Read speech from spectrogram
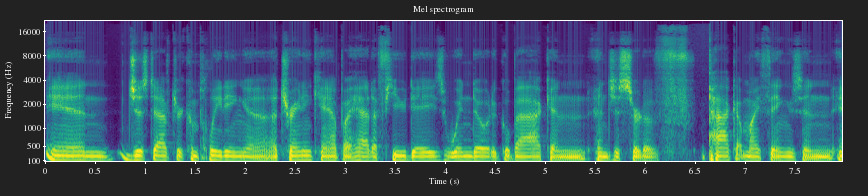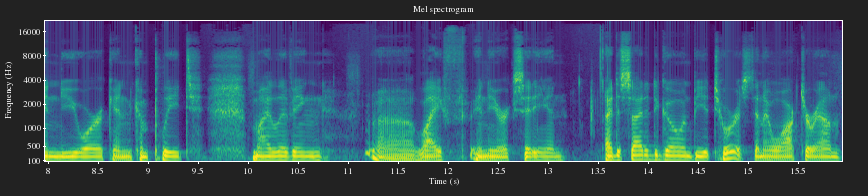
and just after completing a, a, training camp, I had a few days window to go back and, and just sort of pack up my things in, in New York and complete my living uh, life in New York City. And I decided to go and be a tourist, and I walked around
